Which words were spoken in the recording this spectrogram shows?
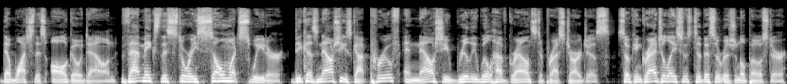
that watched this all go down. That makes this story so much sweeter because now she's got proof and now she really will have grounds to press charges. So congratulations to this original poster.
